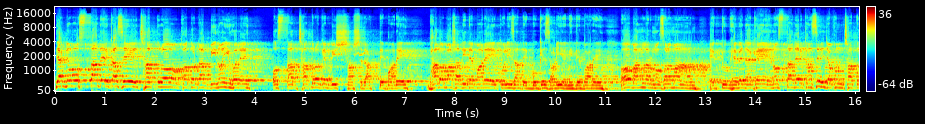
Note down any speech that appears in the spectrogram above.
যে একজন ওস্তাদের কাছে ছাত্র কতটা বিনয়ী হলে ওস্তাদ ছাত্রকে বিশ্বাস রাখতে পারে, ভালোবাসা দিতে পারে, কলিজাতে বুকে জড়িয়ে নিতে পারে। ও বাংলার মুসলমান, একটু ভেবে দেখেন, ওস্তাদের কাছে যখন ছাত্র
